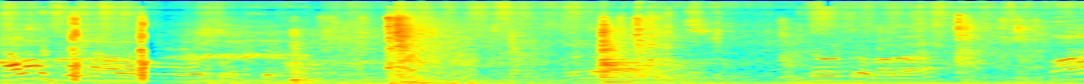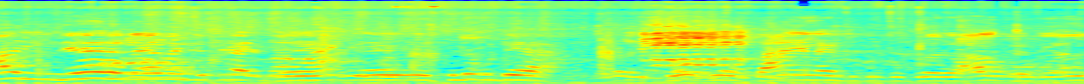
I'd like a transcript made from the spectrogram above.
கலா போடுறாங்களா பாடி நேரம் வேதம் சின்ன குட்டியா காயெல்லாம் எடுத்து கொடுக்க ஆளுக்கு ரெண்டு ஆள்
